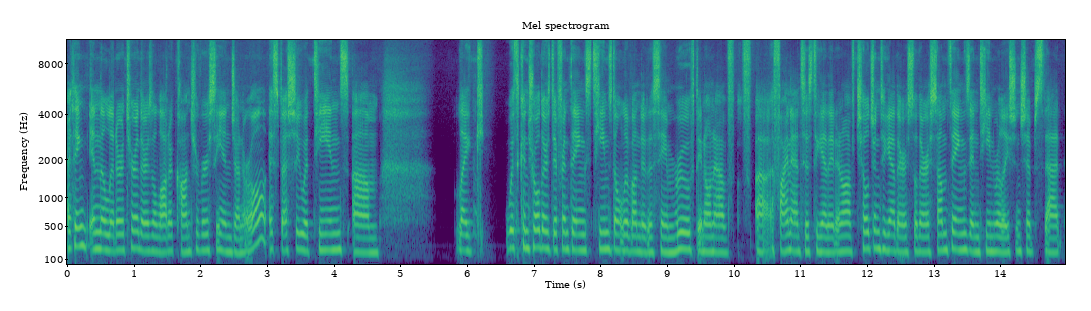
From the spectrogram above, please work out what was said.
I think in the literature, there's a lot of controversy in general, especially with teens. Um, like with control, there's different things. Teens don't live under the same roof. They don't have uh, finances together. They don't have children together. So there are some things in teen relationships that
